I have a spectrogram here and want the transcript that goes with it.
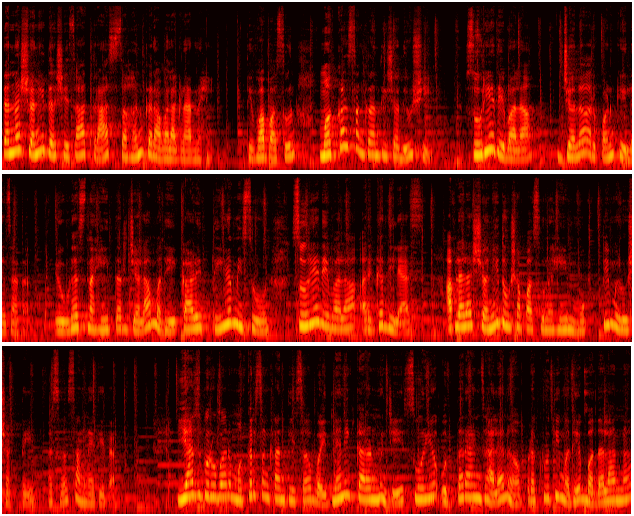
त्यांना शनिदशेचा त्रास सहन करावा लागणार नाही. तेव्हापासून मकर संक्रांतीच्या दिवशी सूर्यदेवाला जल अर्पण केलं जातं. एवढंच नाही तर जलामध्ये काळे तीळ मिसळून सूर्यदेवाला अर्घ्य दिल्यास आपल्याला शनी दोषापासूनही मुक्ती मिळू शकते असं सांगण्यात येतं. याचबरोबर मकर संक्रांतीचं वैज्ञानिक कारण म्हणजे सूर्य उत्तरायण झाल्यानं प्रकृतीमध्ये बदलांना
